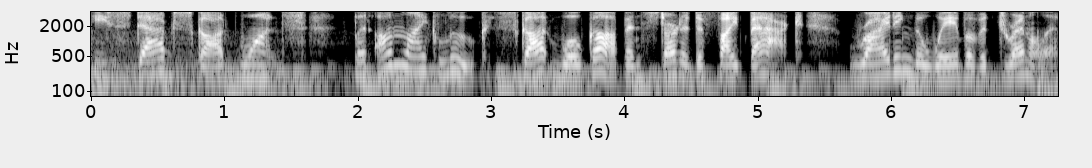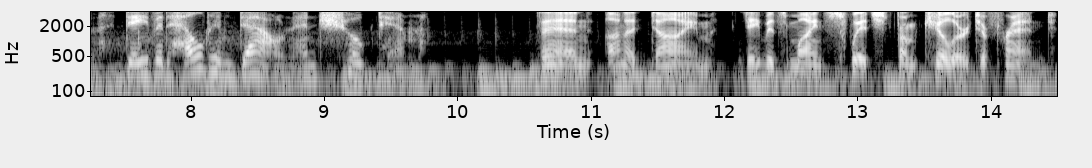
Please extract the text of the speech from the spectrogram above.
He stabbed Scott once, but unlike Luke, Scott woke up and started to fight back. Riding the wave of adrenaline, David held him down and choked him. Then, on a dime, David's mind switched from killer to friend.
